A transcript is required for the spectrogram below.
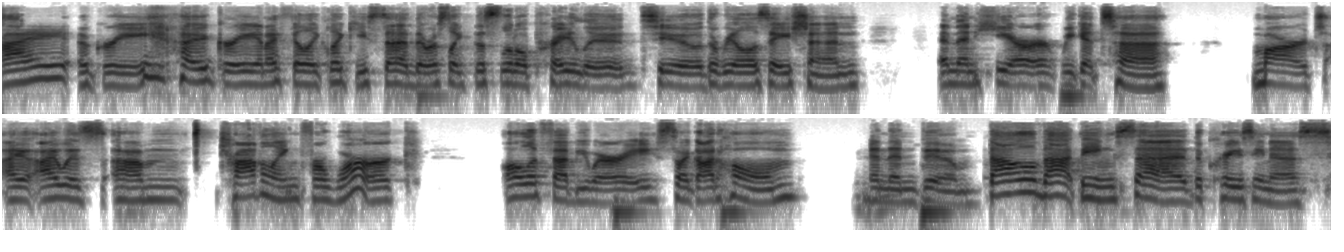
I agree. I agree. And I feel like, like you said, there was like this little prelude to the realization. And then here we get to March. I, I was um, traveling for work all of February. So I got home and then boom. All that being said, the craziness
